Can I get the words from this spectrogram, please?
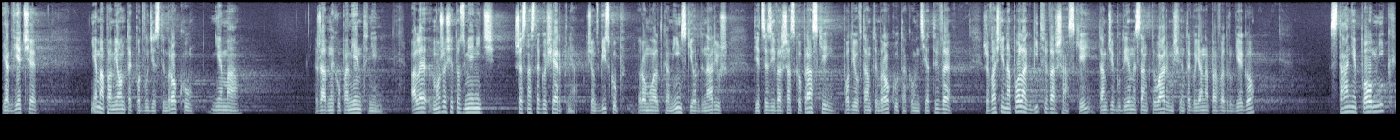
jak wiecie, nie ma pamiątek po 20 roku, nie ma żadnych upamiętnień, ale może się to zmienić 16 sierpnia. Ksiądz biskup Romuald Kamiński, ordynariusz diecezji warszawsko-praskiej, podjął w tamtym roku taką inicjatywę, że właśnie na polach Bitwy Warszawskiej, tam gdzie budujemy sanktuarium świętego Jana Pawła II, stanie pomnik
